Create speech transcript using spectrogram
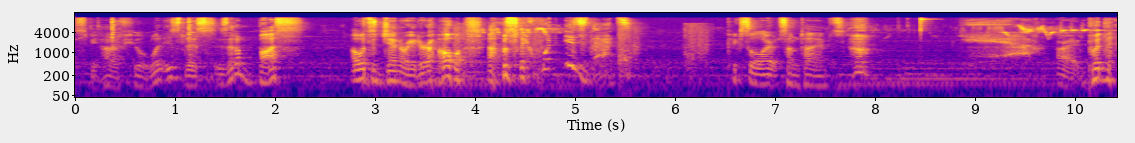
to be out of fuel. What is this? Is that a bus? Oh, it's a generator. Oh, I was like, what is that? Pixel art sometimes. yeah. All right, put the,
